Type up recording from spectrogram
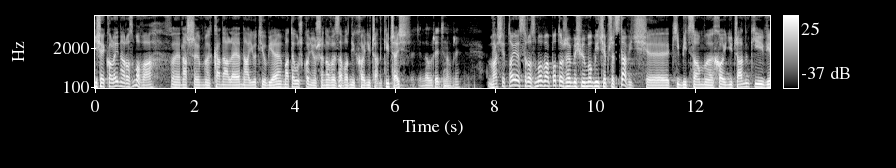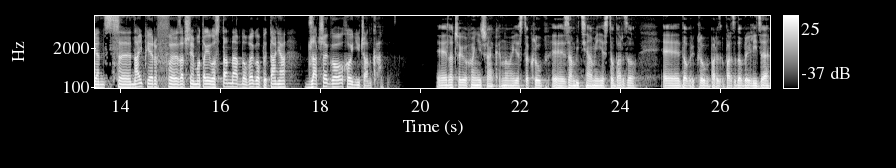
Dzisiaj kolejna rozmowa w naszym kanale na YouTubie. Mateusz Koniuszy, nowy zawodnik Chojniczanki. Cześć. Dzień dobry, dzień dobry. Właśnie to jest rozmowa po to, żebyśmy mogli Cię przedstawić e, kibicom Chojniczanki, więc e, najpierw e, zaczniemy od takiego standardowego pytania. Dlaczego Chojniczanka? Dlaczego Chojniczanka? No jest to klub z ambicjami, jest to bardzo dobry klub, bardzo, bardzo dobrej lidze,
